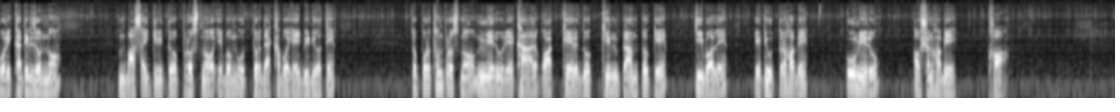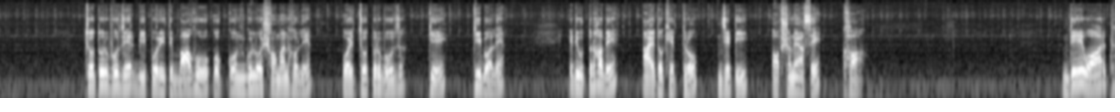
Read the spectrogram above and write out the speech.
পরীক্ষাটির জন্য বাছাইকৃত প্রশ্ন এবং উত্তর দেখাবো এই ভিডিওতে। তো প্রথম প্রশ্ন, মেরু রেখার অক্ষের দক্ষিণ প্রান্তকে কি বলে? এটি উত্তর হবে, কুমেরু। অপশন হবে খ। চতুর্ভুজের বিপরীত বাহু ও কোণগুলো সমান হলে ওই চতুর্ভুজকে কি বলে? এটি উত্তর হবে আয়তক্ষেত্র, যেটি অপশনে আছে খ। They work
